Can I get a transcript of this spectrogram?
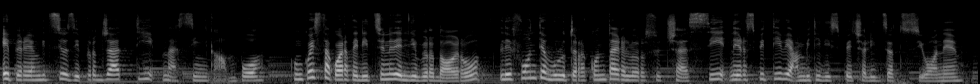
e per gli ambiziosi progetti messi in campo. Con questa quarta edizione del Libro d'Oro, Le Fonti ha voluto raccontare i loro successi nei rispettivi ambiti di specializzazione.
